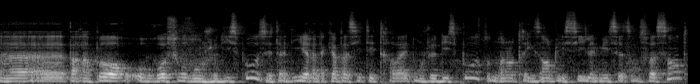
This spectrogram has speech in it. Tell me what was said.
euh, par rapport aux ressources dont je dispose, c'est-à-dire à la capacité de travail dont je dispose, dans notre exemple ici, les 1760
